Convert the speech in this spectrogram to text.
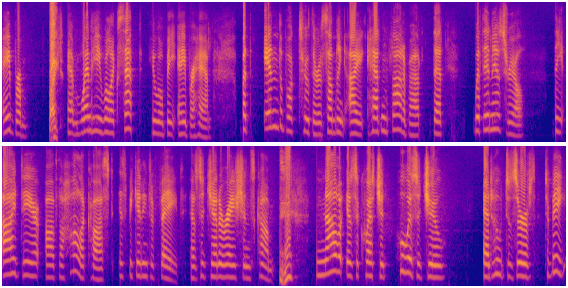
Abram. right? And when he will accept, he will be Abraham. But in the book, too, there is something I hadn't thought about that within Israel, the idea of the Holocaust is beginning to fade as the generations come. Mhm. Now is the question who is a Jew and who deserves to be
